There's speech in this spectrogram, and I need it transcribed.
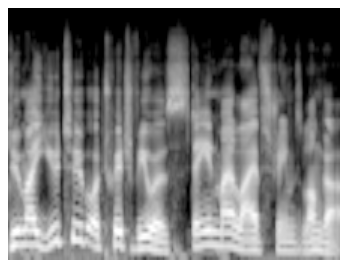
Do my YouTube or Twitch viewers stay in my live streams longer?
